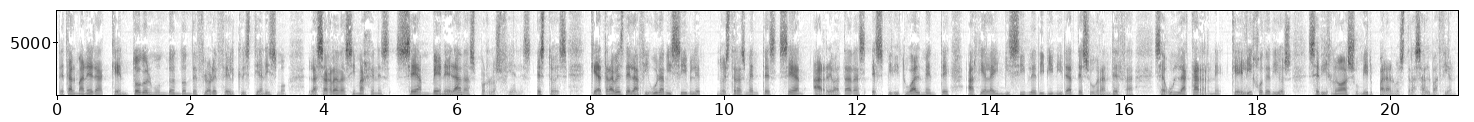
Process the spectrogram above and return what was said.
de tal manera que en todo el mundo en donde florece el cristianismo, las sagradas imágenes sean veneradas por los fieles. Esto es, que a través de la figura visible nuestras mentes sean arrebatadas espiritualmente hacia la invisible divinidad de su grandeza, según la carne que el Hijo de Dios se dignó asumir para nuestra salvación,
